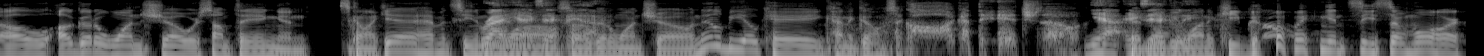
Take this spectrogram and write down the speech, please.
I'll I'll go to one show or something and it's kind of like, yeah, I haven't seen him right, in a while, yeah, exactly, so I'll go to one show and it'll be okay. And kind of go, it's like, oh, I got the itch though. Yeah, exactly. Maybe want to keep going and see some more.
